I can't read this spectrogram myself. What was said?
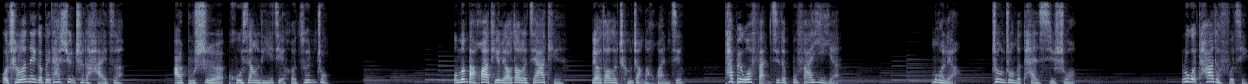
我成了那个被他训斥的孩子，而不是互相理解和尊重。我们把话题聊到了家庭，聊到了成长的环境，他被我反击的不发一言。末了，重重的叹息说：“如果他的父亲，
